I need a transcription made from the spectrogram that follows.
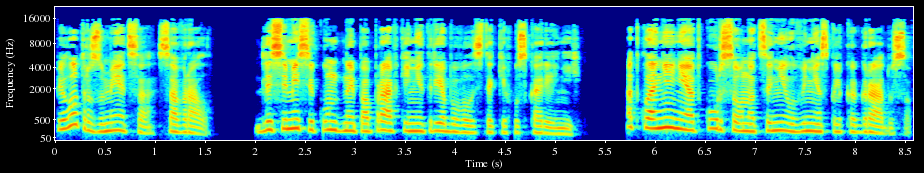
Пилот, разумеется, соврал. Для семисекундной поправки не требовалось таких ускорений. Отклонение от курса он оценил в несколько градусов.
